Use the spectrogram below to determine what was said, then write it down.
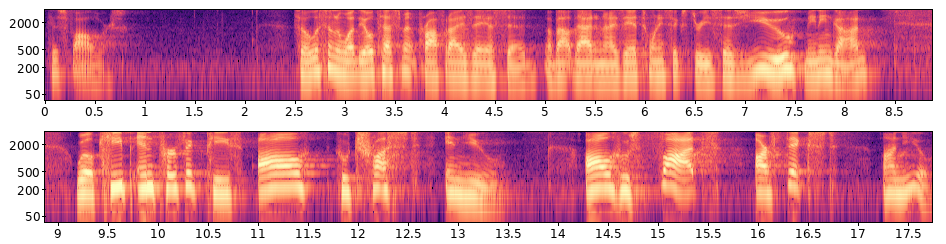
his followers. So listen to what the Old Testament prophet Isaiah said about that in Isaiah 26 3. He says, You, meaning God, will keep in perfect peace all who trust in you, all whose thoughts are fixed on you.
